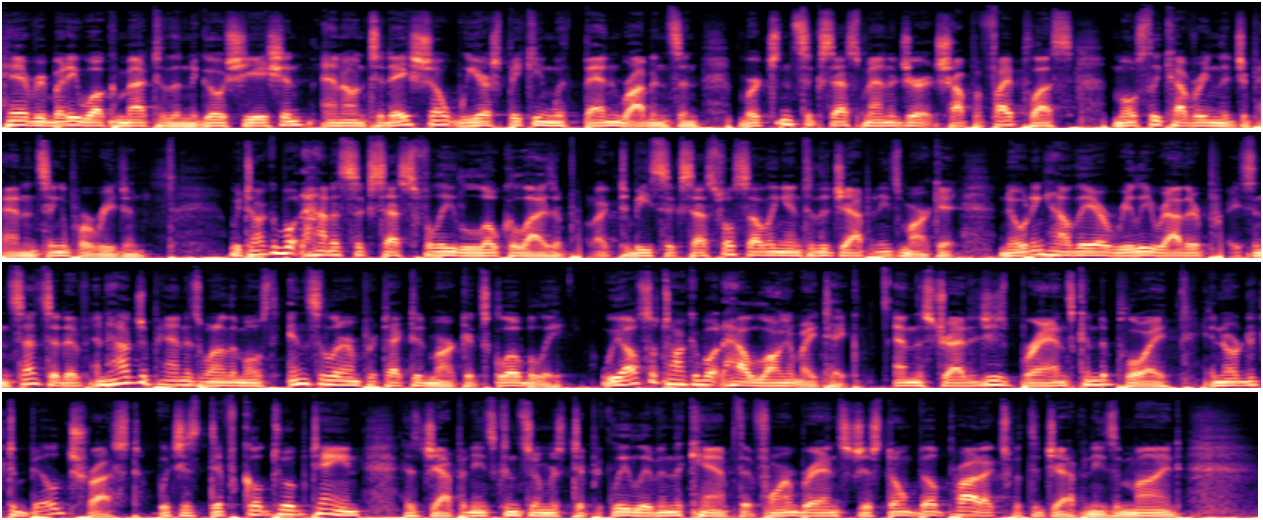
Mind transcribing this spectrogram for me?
Hey, everybody, welcome back to the negotiation. And on today's show, we are speaking with Ben Robinson, Merchant Success Manager at Shopify Plus, mostly covering the Japan and Singapore region. We talk about how to successfully localize a product to be successful selling into the Japanese market, noting how they are really rather price insensitive and how Japan is one of the most insular and protected markets globally. We also talk about how long it might take and the strategies brands can deploy in order to build trust, which is difficult to obtain as Japanese consumers typically live in the camp that foreign brands just don't build products with the Japanese in mind.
